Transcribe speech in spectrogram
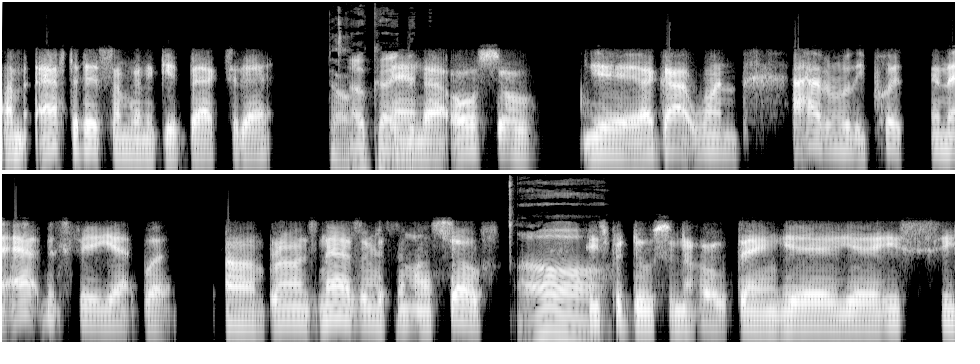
I'm after this, I'm gonna get back to that. Okay. And I also, yeah, I got one. I haven't really put in the atmosphere yet, but um, Bronze Nazareth and myself, oh. he's producing the whole thing. Yeah, yeah, he's he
